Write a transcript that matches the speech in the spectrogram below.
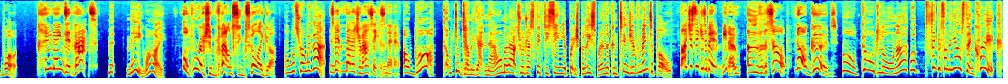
What? Who named it that? M- me? Why? Operation Pouncing Tiger. Oh, what's wrong with that? It's a bit melodramatic, isn't it? Oh, what? Oh, don't tell me that now. I'm about to address 50 senior British policemen and a contingent from Interpol. But I just think it's a bit, you know, over the top. Not good. Oh, God, Lorna. Well, think of something else then, quick.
